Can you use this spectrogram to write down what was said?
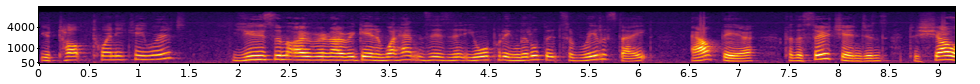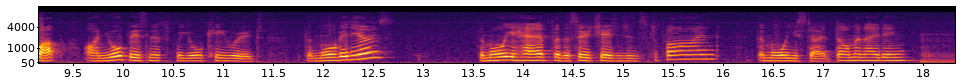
your top 20 keywords, use them over and over again, and what happens is that you're putting little bits of real estate out there for the search engines to show up on your business for your keywords. The more videos, the more you have for the search engines to find, the more you start dominating, mm.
